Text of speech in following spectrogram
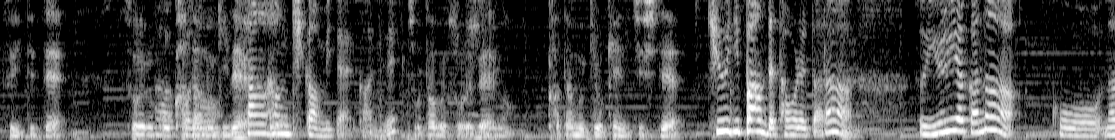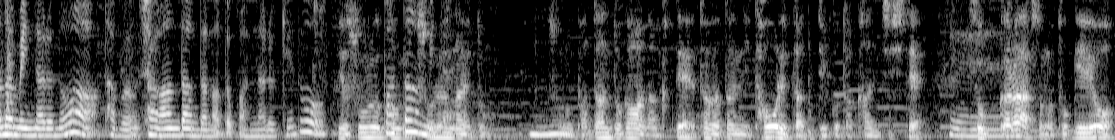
ついててそれがこう傾きで。三半規管みたいな感じ？そう多分それで傾きを検知して、急にバンって倒れたら、うん。そう緩やかなこう斜めになるのは多分しゃがんだんだなとかになるけど、いやそれはパターンそれみたいな。はないと思う、うん。そのパターンとかはなくてただ単に倒れたっていうことは感知してそっからその時計を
